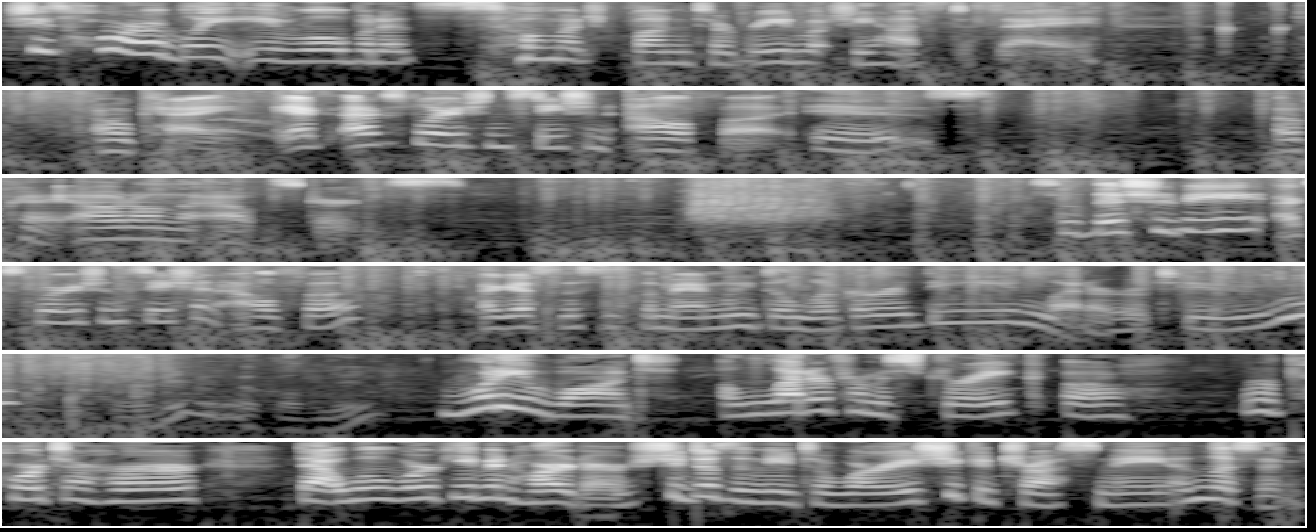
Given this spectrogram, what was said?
She's horribly evil, but it's so much fun to read what she has to say. Okay, Exploration Station Alpha is... Okay, out on the outskirts. So this should be Exploration Station Alpha. I guess this is the man we deliver the letter to. What do you want? A letter from Miss Drake? Oh, report to her that will work even harder. She doesn't need to worry. She could trust me. And listen,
